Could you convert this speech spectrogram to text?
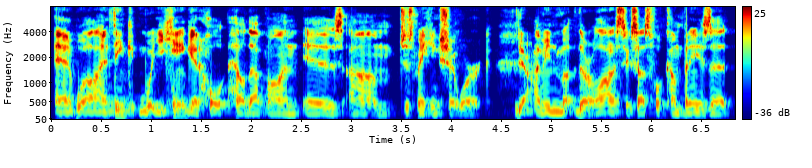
And well, I think what you can't get hold, held up on is um, just making shit work. Yeah. I mean, m- there are a lot of successful companies that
